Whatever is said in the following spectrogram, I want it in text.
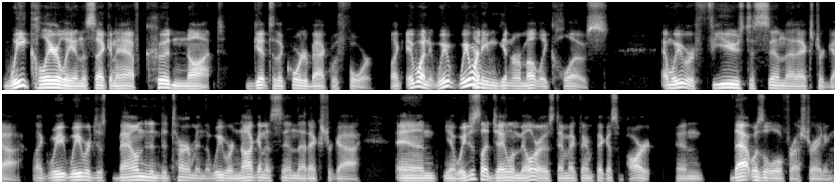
We clearly in the second half could not get to the quarterback with four. Like it wasn't we we weren't even getting remotely close. And we refused to send that extra guy. Like we we were just bound and determined that we were not going to send that extra guy. And you know, we just let Jalen Milroe stand back there and pick us apart. And that was a little frustrating.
